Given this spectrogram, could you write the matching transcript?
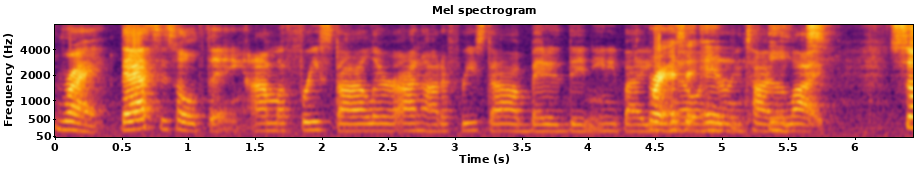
Right. That's his whole thing. I'm a freestyler. I know how to freestyle better than anybody Right, you know in your entire life. So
